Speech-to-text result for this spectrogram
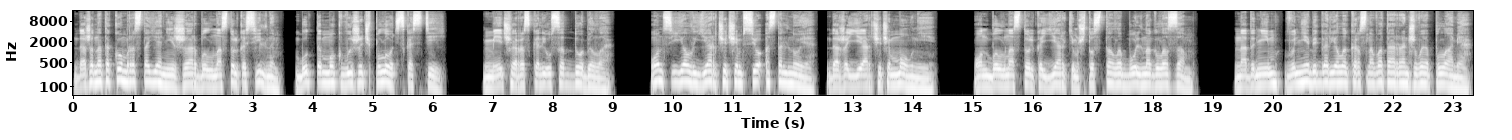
Даже на таком расстоянии жар был настолько сильным, будто мог выжечь плоть с костей. Меч раскалился добело. Он сиял ярче, чем все остальное, даже ярче, чем молнии. Он был настолько ярким, что стало больно глазам. Над ним в небе горело красновато-оранжевое пламя.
